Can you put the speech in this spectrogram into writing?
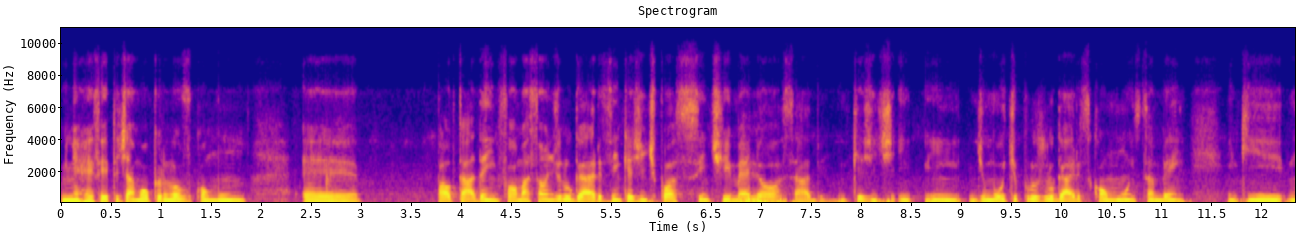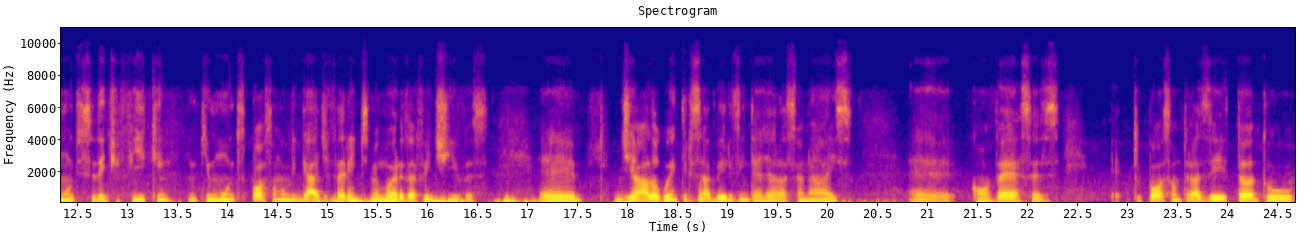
Minha receita de amor pelo novo comum é pautada em informação de lugares em que a gente possa se sentir melhor, sabe? Em que a gente em, em, de múltiplos lugares comuns também, em que muitos se identifiquem, em que muitos possam ligar diferentes memórias afetivas, é, diálogo entre saberes intergeracionais, é, conversas é, que possam trazer tanto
